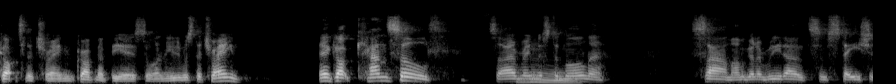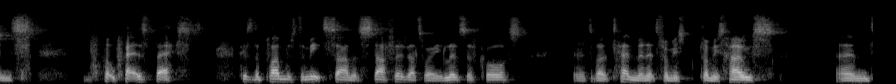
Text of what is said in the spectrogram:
Got to the train. Grabbed my beers. All I needed was the train. It got cancelled. So I ring Mr. Hmm. Mulliner. Sam, I'm going to read out some stations. Where's best? Because the plan was to meet Sam at Stafford. That's where he lives, of course and it's about 10 minutes from his from his house and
